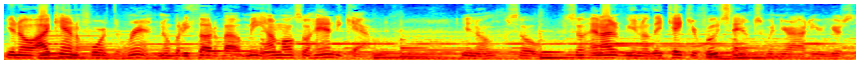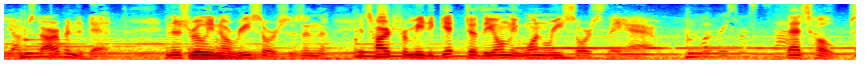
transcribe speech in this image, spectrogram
you know, I can't afford the rent. Nobody thought about me. I'm also handicapped, you know, so, so, and I, you know, they take your food stamps when you're out here. You're, I'm starving to death. And there's really no resources, and the, it's hard for me to get to the only one resource they have. What resource is that? That's hopes.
